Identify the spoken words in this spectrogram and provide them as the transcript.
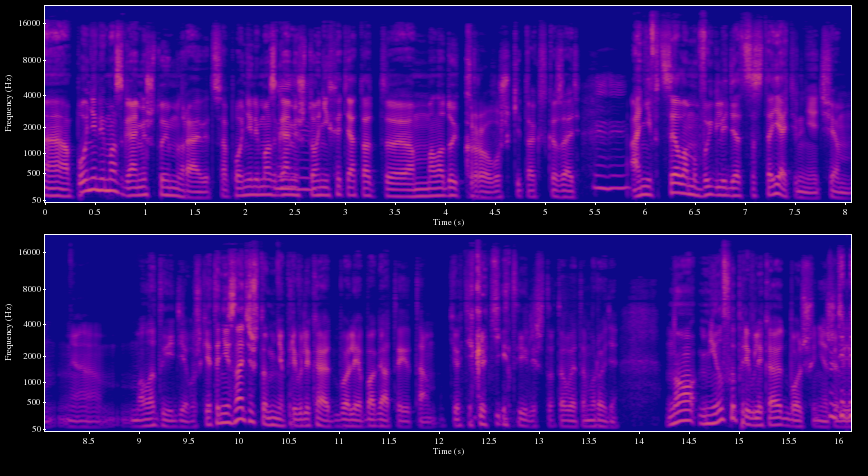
а, поняли мозгами, что им нравится, поняли мозгами, mm-hmm. что они хотят от а, молодой кровушки, так сказать. Mm-hmm. Они в целом выглядят состоятельнее, чем а, молодые девушки. Это не значит, что меня привлекают более богатые там тети какие-то или что-то в этом роде. Но милфы привлекают больше, нежели Ты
